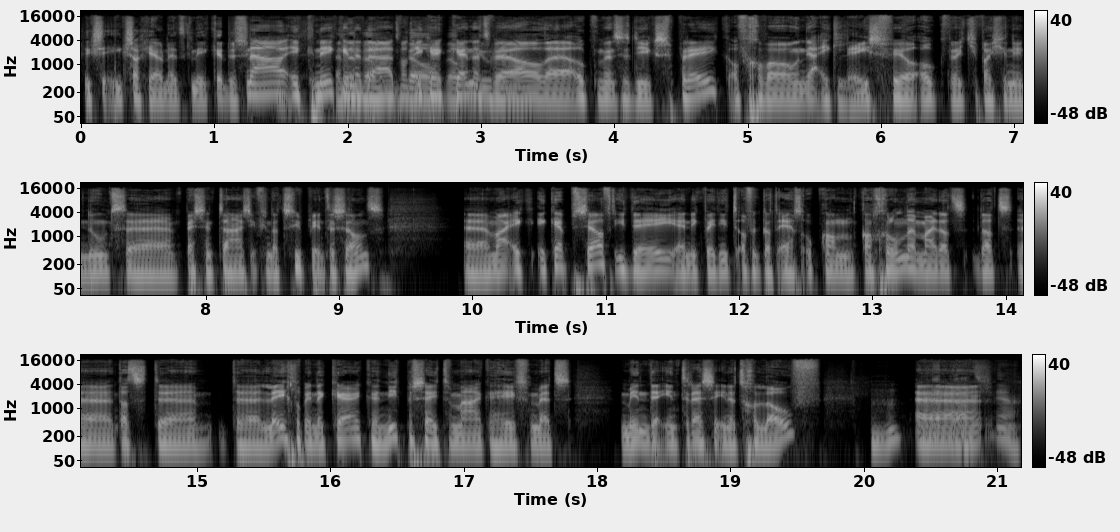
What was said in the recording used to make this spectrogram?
ik, ik zag jou net knikken. Dus nou, ik knik inderdaad, wel, want ik herken het wel. uh, ook mensen die ik spreek, of gewoon, ja, ik lees veel. Ook weet je, wat je nu noemt, uh, percentage. Ik vind dat super interessant. Uh, maar ik, ik heb zelf het idee, en ik weet niet of ik dat ergens op kan, kan gronden, maar dat, dat, uh, dat de, de leegloop in de kerken niet per se te maken heeft met minder interesse in het geloof. Mm -hmm. uh, dat, ja.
